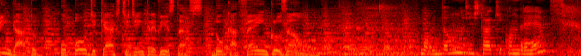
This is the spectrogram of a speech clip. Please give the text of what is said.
Pingado, o podcast de entrevistas do Café Inclusão. Bom, então a gente está aqui com o André.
